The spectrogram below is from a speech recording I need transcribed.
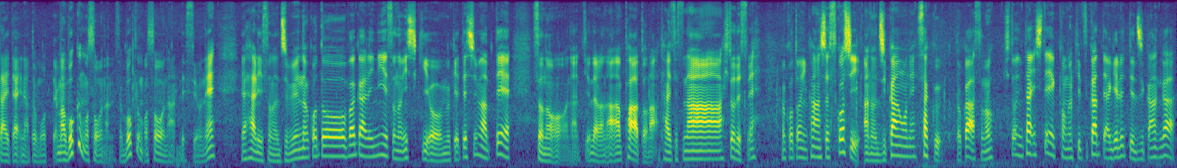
伝えたいなと思って。まあ僕もそうなんですよ。僕もそうなんですよね。やはりその自分のことばかりにその意識を向けてしまってその何て言うんだろうなパートナー大切な人ですね。のことに関して少しあの時間をね割くとかその人に対してこの気遣ってあげるっていう時間が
